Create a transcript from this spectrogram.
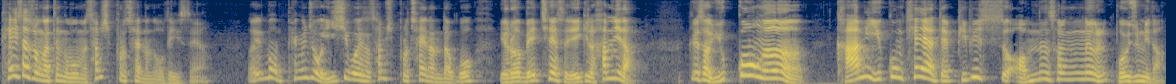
K사전 같은 거 보면 30% 차이 난다고 돼 있어요. 뭐 평균적으로 25에서 30% 차이 난다고 여러 매체에서 얘기를 합니다. 그래서 60은 감히 60 Ti한테 비빌 수 없는 성능을 보여줍니다.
